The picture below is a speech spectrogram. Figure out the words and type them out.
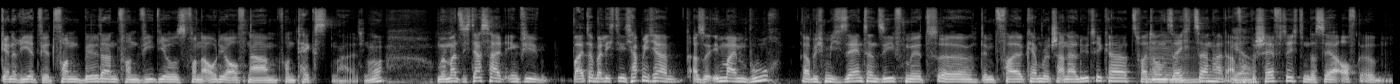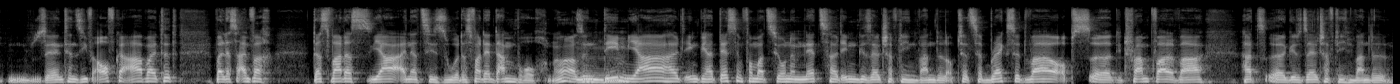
generiert wird von Bildern, von Videos, von Audioaufnahmen, von Texten halt. Ne? Und wenn man sich das halt irgendwie weiter überlegt, ich habe mich ja, also in meinem Buch habe ich mich sehr intensiv mit äh, dem Fall Cambridge Analytica 2016 mhm, halt einfach ja. beschäftigt und das sehr, auf, sehr intensiv aufgearbeitet, weil das einfach das war das Jahr einer Zäsur, das war der Dammbruch. Ne? Also in mhm. dem Jahr halt irgendwie hat Desinformation im Netz halt eben gesellschaftlichen Wandel. Ob es jetzt der Brexit war, ob es äh, die Trump-Wahl war, hat äh, gesellschaftlichen Wandel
